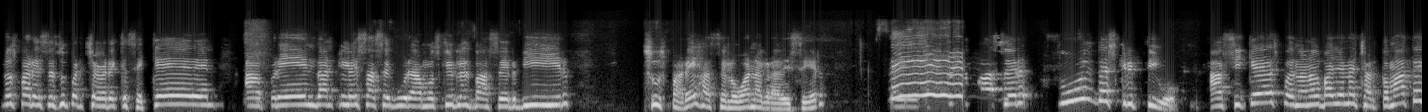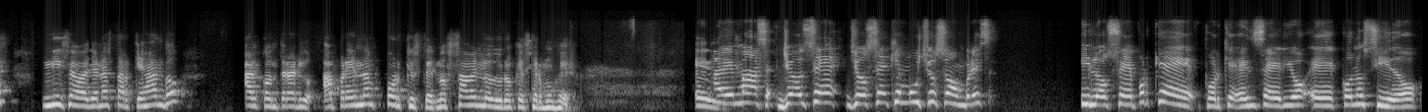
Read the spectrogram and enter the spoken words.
nos parece súper chévere que se queden, aprendan, les aseguramos que les va a servir, sus parejas se lo van a agradecer. Va a ser full descriptivo, así que después no nos vayan a echar tomates ni se vayan a estar quejando. Al contrario, aprendan porque ustedes no saben lo duro que es ser mujer. Además, yo sé, yo sé que muchos hombres, y lo sé porque, porque en serio he conocido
